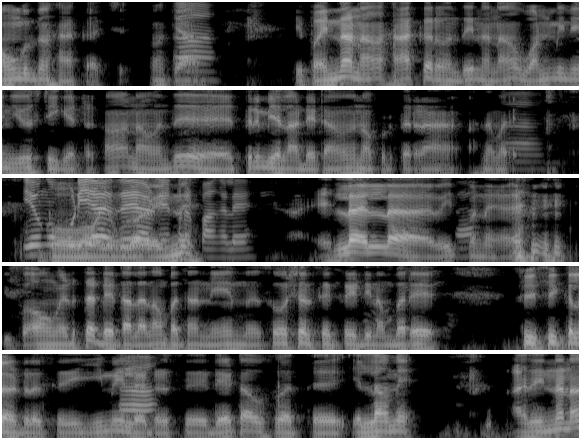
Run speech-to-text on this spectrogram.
அவங்களும் ஹேக் ஆச்சு. ஓகே இப்போ என்னன்னா ஹேக்கர் வந்து என்னன்னா ஒன் மில்லியன் யூஎஸ்டி கேட்டிருக்கான். நான் வந்து திரும்பி எல்லா டேட்டாவும் நான் கொடுத்துட்றேன். அந்த மாதிரி. இவங்க முடியாது இல்லை இல்லை. வெயிட் பண்ணு. இப்போ அவங்க எடுத்த டேட்டாலலாம் பார்த்தீங்கன்னா name social security number physical address email. Address date of birth எல்லாமே. அது என்னன்னா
